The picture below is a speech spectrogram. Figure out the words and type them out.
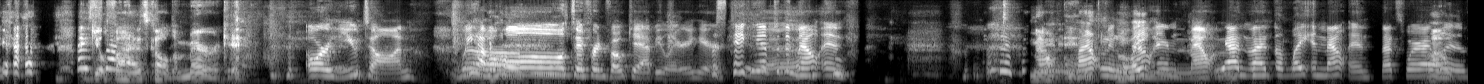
Yeah. I I think you'll find it's called American. or Utah. We have a Uh, whole different vocabulary here. Just take me up to the mountain. Mountain. Mountain and Oh. Mountain. mountain. Yeah, my, the Leighton Mountain. That's where I Wow. live.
